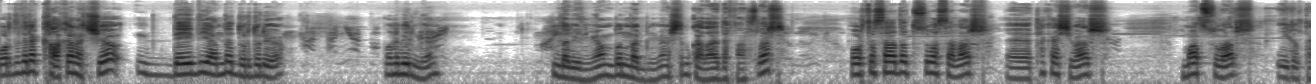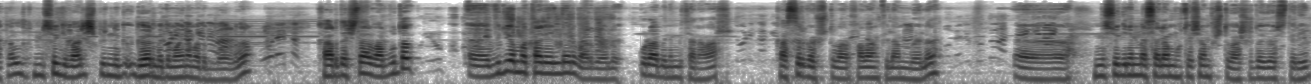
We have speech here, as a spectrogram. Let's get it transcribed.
Orada direkt kalkan açıyor. Değdiği anda durduruyor. Bunu bilmiyorum. Bunu da bilmiyorum. Bunu da bilmiyorum. İşte bu kadar defanslar. Orta sahada Tsubasa var. E, Takashi var. Matsu var. Eagle takıl. Misugi var. Hiçbirini gö- görmedim oynamadım bu arada. Kardeşler var. Burada e, video materyalleri var böyle. Urabi'nin bir tane var. Kasırga şutu var falan filan böyle. E, Misugi'nin mesela muhteşem şutu var. Şurada göstereyim.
